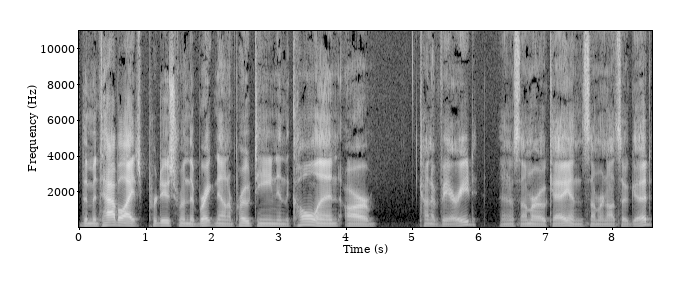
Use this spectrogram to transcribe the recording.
the metabolites produced from the breakdown of protein in the colon are kind of varied. You know, some are okay and some are not so good.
